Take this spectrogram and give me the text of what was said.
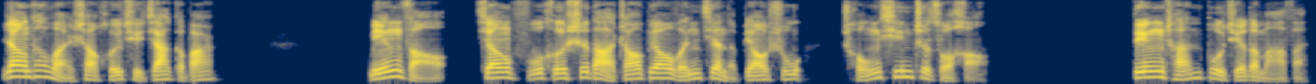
让他晚上回去加个班，明早将符合师大招标文件的标书重新制作好。丁婵不觉得麻烦，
